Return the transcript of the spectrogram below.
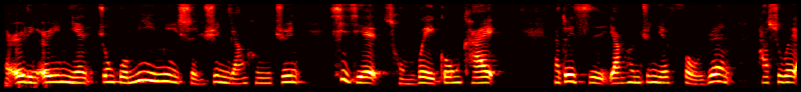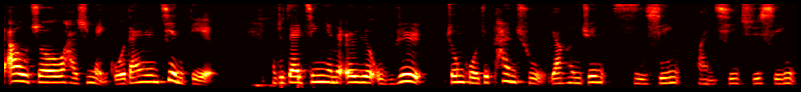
那二零二一年，中国秘密审讯杨恒均，细节从未公开。那对此，杨恒均也否认他是为澳洲还是美国担任间谍。那就在今年的二月五日，中国就判处杨恒均死刑缓期执行。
